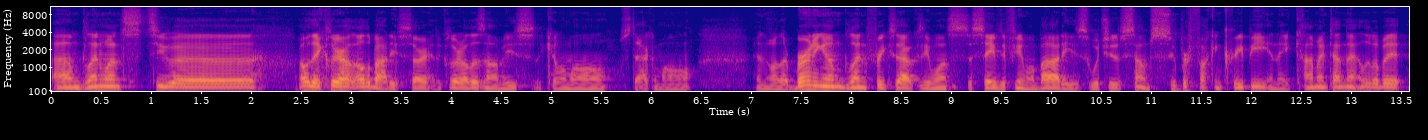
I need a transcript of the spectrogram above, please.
Um, Glenn wants to. Uh, oh, they clear out all the bodies. Sorry, they clear out all the zombies. They kill them all, stack them all, and while they're burning them, Glenn freaks out because he wants to save the female bodies, which is sounds super fucking creepy. And they comment on that a little bit.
